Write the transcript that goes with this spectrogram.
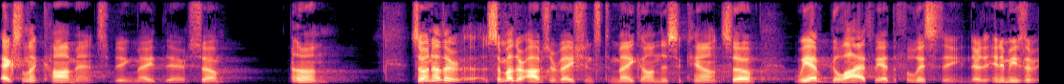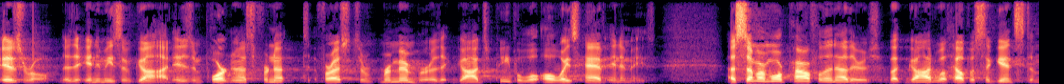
excellent comments being made there. So, um, so another uh, some other observations to make on this account. So we have Goliath, we have the Philistine. They're the enemies of Israel. They're the enemies of God. It is important for, us to remember that God's people will always have enemies. Uh, some are more powerful than others, but God will help us against them.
